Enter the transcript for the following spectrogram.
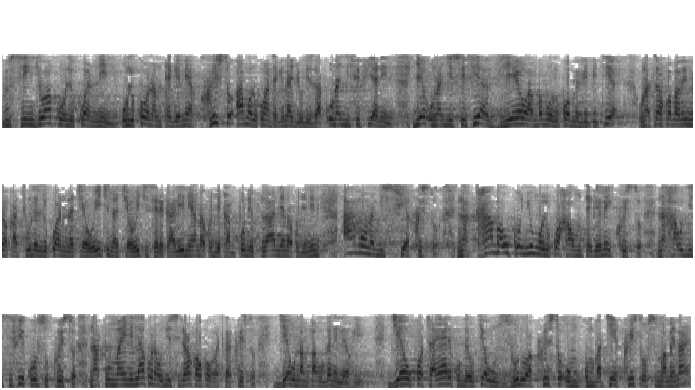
Msingi wako ulikuwa nini? Ulikuwa unamtegemea kristo ama ulikuwa unategemea juhudi zako? Unajisifia nini? Je unajisifia vyeo ambavyo ulikuwa umevipitia? Unasema kwamba mimi wakati ule nilikuwa nina cheo hichi na cheo hichi serikalini ama kwenye kampuni fulani ama kwenye nini? Ama unajisifia kristo? Na kama uko nyuma ulikuwa haumtegemei kristo na haujisifii kuhusu kristo na tumaini lako na ujisiri wako hauko katika kristo. Je una mpango gani leo hii? Je uko tayari kugeukia uzuri wa kristo umkumbatie kristo usimame naye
